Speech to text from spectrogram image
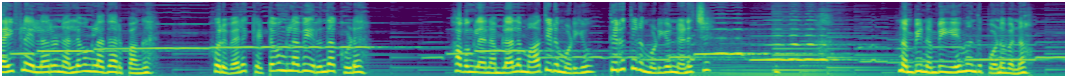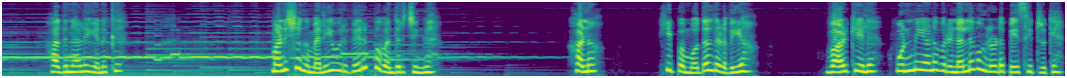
லைஃப்ல எல்லாரும் நல்லவங்களா தான் இருப்பாங்க. ஒருவேளை கெட்டவங்களாவே இருந்தா கூட அவங்கள நம்மளால மாத்திட முடியும் திருத்திட முடியும் நினைச்சு நம்பி நம்பி ஏமாந்து போனவனா? அதனால எனக்கு மனுஷங்க மேலேயே ஒரு வெறுப்பு வந்துருச்சுங்க. ஆனா இப்ப முதல் தடவையா வாழ்க்கையில உண்மையான ஒரு நல்லவங்களோட பேசிட்டு இருக்கேன்.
